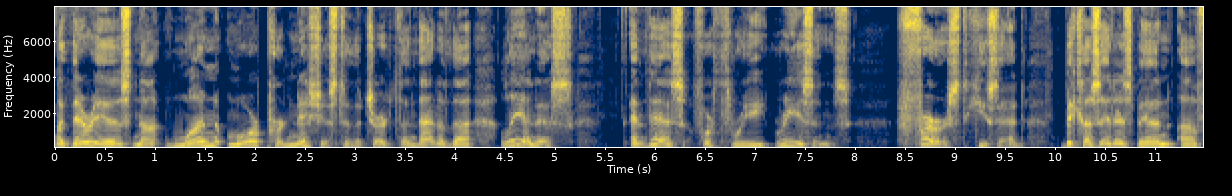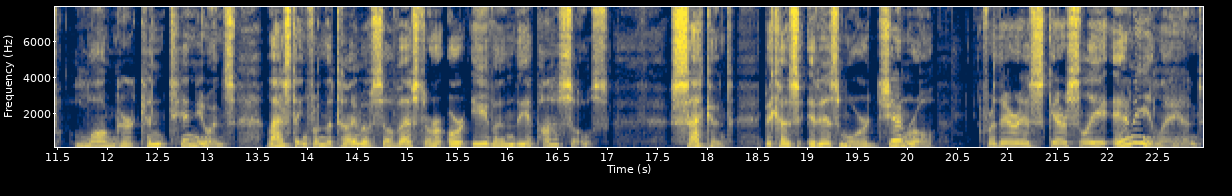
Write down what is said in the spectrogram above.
there is not one more pernicious to the church than that of the Leonists, and this for three reasons. First, he said, because it has been of longer continuance, lasting from the time of Sylvester or even the apostles. Second, because it is more general, for there is scarcely any land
